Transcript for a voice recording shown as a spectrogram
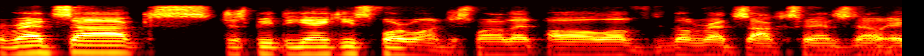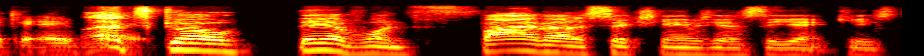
the Red Sox just beat the Yankees 4 1. Just want to let all of the Red Sox fans know, aka let's go. They have won five out of six games against the Yankees.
